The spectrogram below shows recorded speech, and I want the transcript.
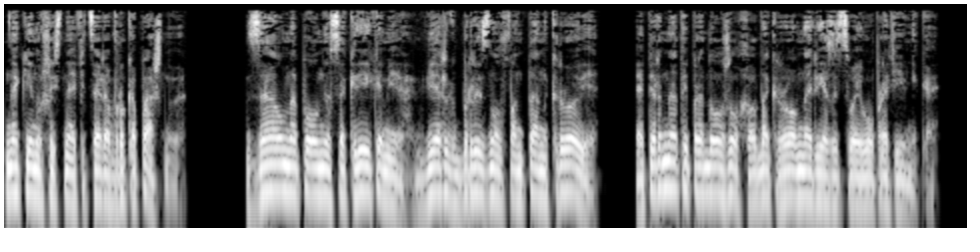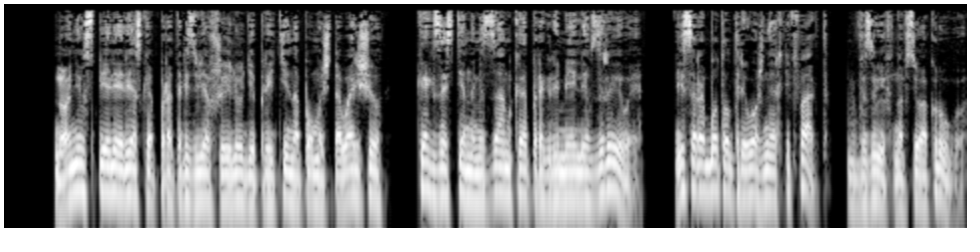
накинувшись на офицера в рукопашную. Зал наполнился криками, вверх брызнул фонтан крови, а пернатый продолжил хладнокровно резать своего противника. Но не успели резко протрезвевшие люди прийти на помощь товарищу, как за стенами замка прогремели взрывы, и сработал тревожный артефакт, вызывив на всю округу.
